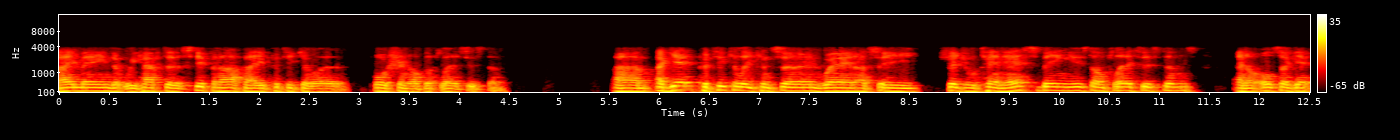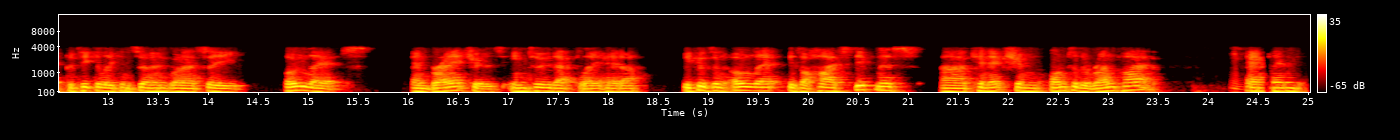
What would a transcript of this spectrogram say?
may mean that we have to stiffen up a particular portion of the flare system. Um, I get particularly concerned when I see Schedule 10S being used on flare systems, and I also get particularly concerned when I see OLETs and branches into that flare header because an OLET is a high stiffness uh, connection onto the run pipe. Mm-hmm. And,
